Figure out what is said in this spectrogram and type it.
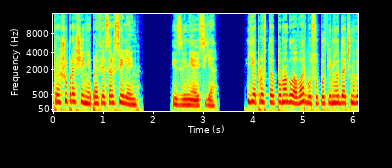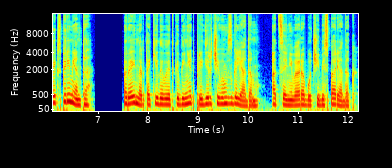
«Прошу прощения, профессор Силейн». Извиняюсь я. Я просто помогла Варгусу после неудачного эксперимента. Рейнард окидывает кабинет придирчивым взглядом, оценивая рабочий беспорядок.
